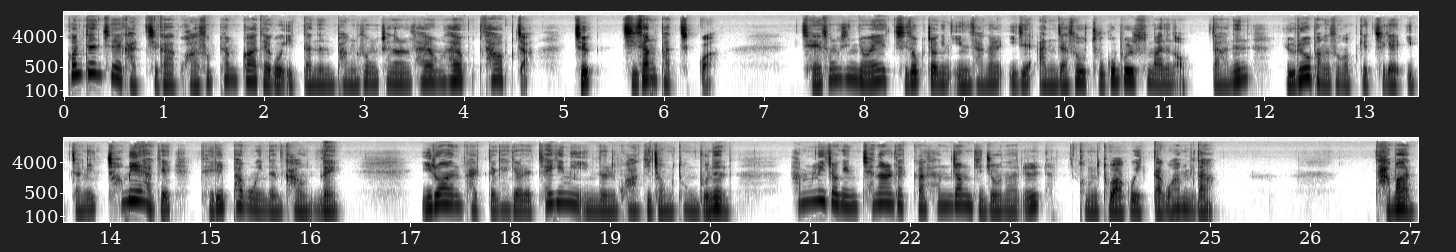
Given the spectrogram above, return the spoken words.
콘텐츠의 가치가 과소평가되고 있다는 방송 채널 사용 사업자, 즉 지상파 측과 재송신료의 지속적인 인상을 이제 앉아서 두고 볼 수만은 없다는 유료 방송업계 측의 입장이 첨예하게 대립하고 있는 가운데 이러한 갈등 해결에 책임이 있는 과기정통부는 합리적인 채널 대가 산정 기준을 검토하고 있다고 합니다. 다만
